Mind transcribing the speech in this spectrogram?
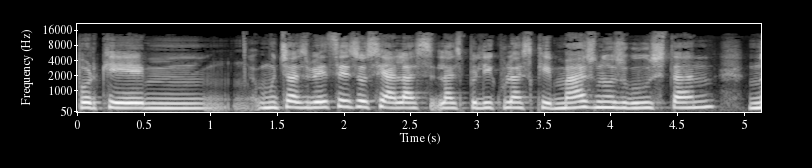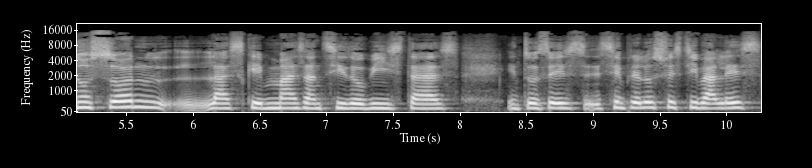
porque mmm, muchas veces, o sea, las, las películas que más nos gustan no son las que más han sido vistas. Entonces, siempre los festivales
